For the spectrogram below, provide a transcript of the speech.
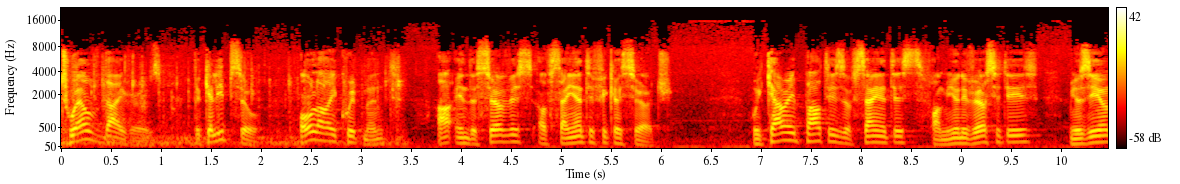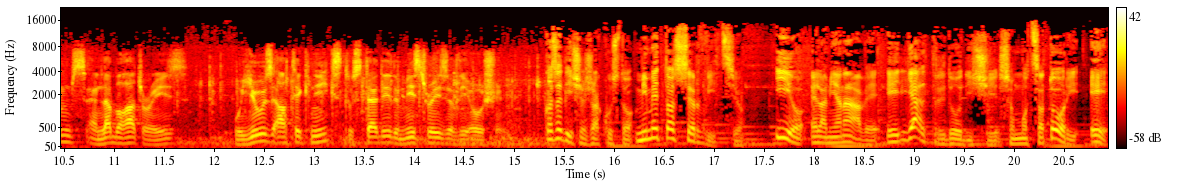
12 divers, the Calypso, all our equipment are in the service of scientific research. We carry parties of scientists from universities, museums, and laboratories. We use our techniques to study the mysteries of the ocean. Cosa dice Jacques Cousteau? Mi metto al servizio. Io e la mia nave e gli altri 12 sommozzatori e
